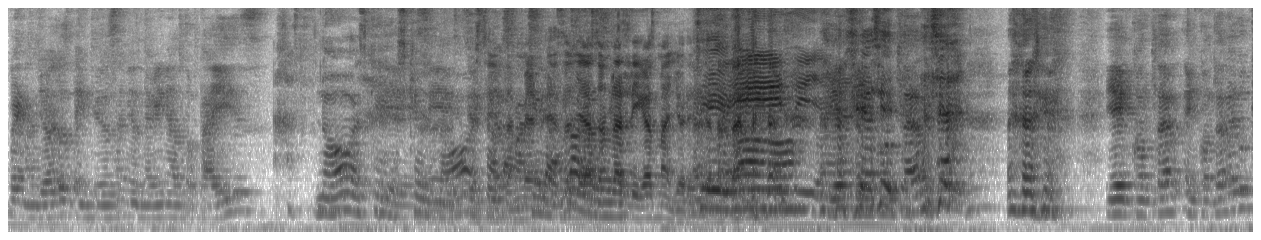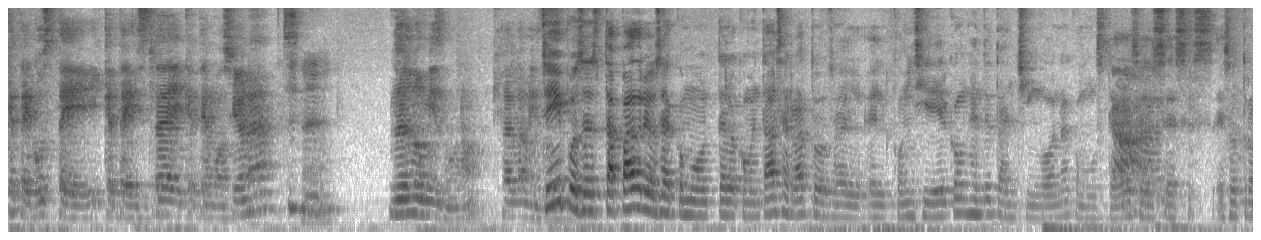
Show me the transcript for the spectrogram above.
bueno, yo a los 22 años me vine a otro país. No, es que, es que Sí, no, sí, Sí, sí, está también, esas ya son las ligas mayores. Sí. Sí, no, sí, ya. Y, Sí, sí. encontrar, Sí. y encontrar, encontrar algo que te guste y que te distrae y que te emociona, no es lo mismo, ¿no? Sí, pues está padre, o sea, como te lo comentaba hace rato, o sea, el, el coincidir con gente tan chingona como ustedes es, es, es, es otro,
